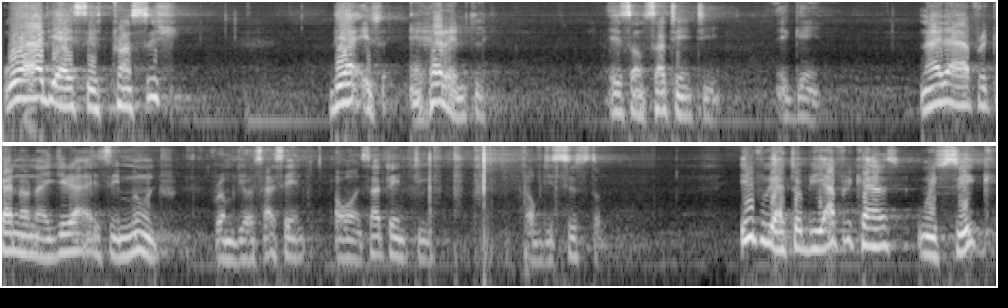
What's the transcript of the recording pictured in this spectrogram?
Where there is a transition, there is inherently is uncertainty again. Neither Africa nor Nigeria is immune from the uncertainty of the system. If we are to be Africans we seek,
